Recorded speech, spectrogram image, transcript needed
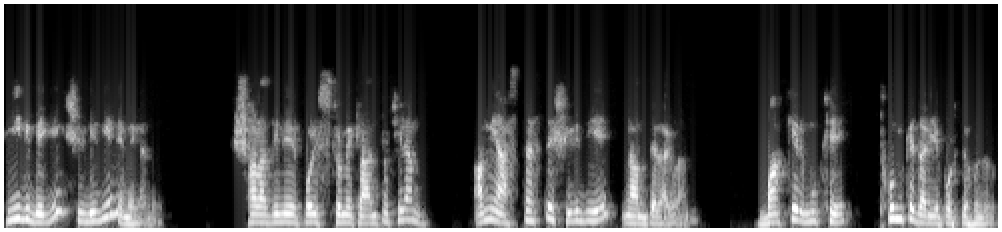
তীর বেগে সিঁড়ি দিয়ে নেমে গেল। সারাদিনের পরিশ্রমে ক্লান্ত ছিলাম। আমি আস্তে আস্তে সিঁড়ি দিয়ে নামতে লাগলাম। বাঁকের মুখে থমকে দাঁড়িয়ে পড়তে হলো।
